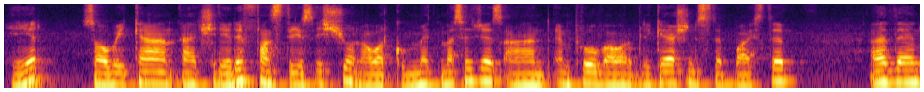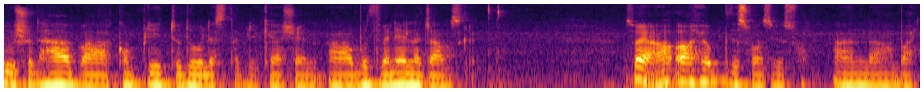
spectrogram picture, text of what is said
here. So we can actually reference this issue in our commit messages and improve our application step by step. And then we should have a complete to-do list application uh, with vanilla JavaScript. So yeah I, I, hope this was useful and uh, bye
